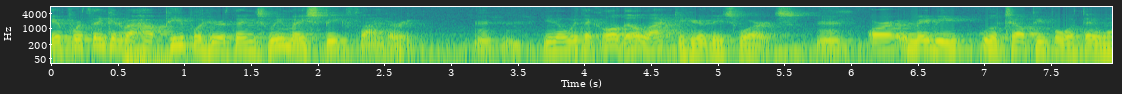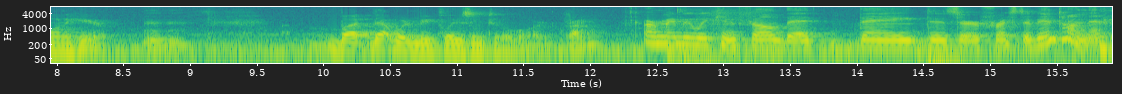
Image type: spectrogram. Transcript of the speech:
if we're thinking about how people hear things, we may speak flattery. Mm-hmm. You know, we think, oh, they'll like to hear these words. Mm-hmm. Or maybe we'll tell people what they want to hear. Mm-hmm. But that wouldn't be pleasing to the Lord, right? Or maybe we can feel that they deserve for us to vent on them.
